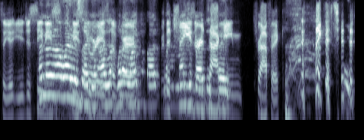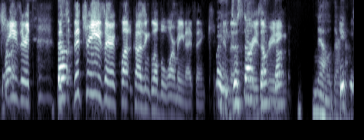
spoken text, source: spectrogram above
so you you just see No, these, no, no, these stories I of what where, I like about where the I like trees are about this page- attacking traffic like the, the trees are the, the trees are cla- causing global warming I think Wait, in the just don't- stories I'm don't- no, they're keep not. the,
